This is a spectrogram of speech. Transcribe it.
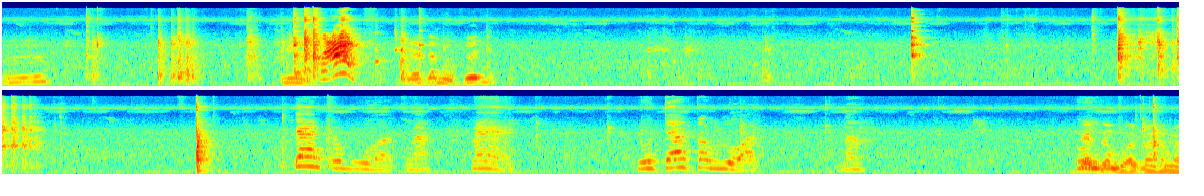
อืมเนี่ยไปเดี๋ยวจะหมุนขึ้น แจ้ง ตำรวจนะ แม่หนูแจ้งตำรวจนะแจ้งตำรวจมาทำไม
